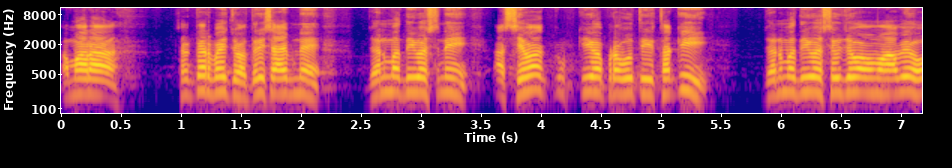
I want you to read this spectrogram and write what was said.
અમારા શંકરભાઈ ચૌધરી સાહેબને જન્મદિવસની આ સેવાકીય પ્રવૃત્તિ થકી જન્મદિવસ ઉજવવામાં આવ્યો.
